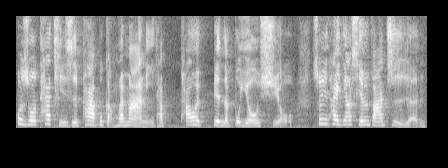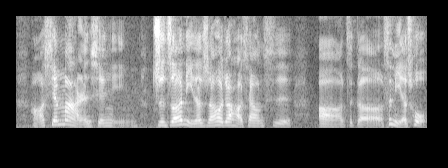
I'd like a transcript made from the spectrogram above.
或者说他其实怕不赶快骂你，他他会变得不优秀，所以他一定要先发制人，好，先骂人先赢，指责你的时候就好像是呃这个是你的错，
